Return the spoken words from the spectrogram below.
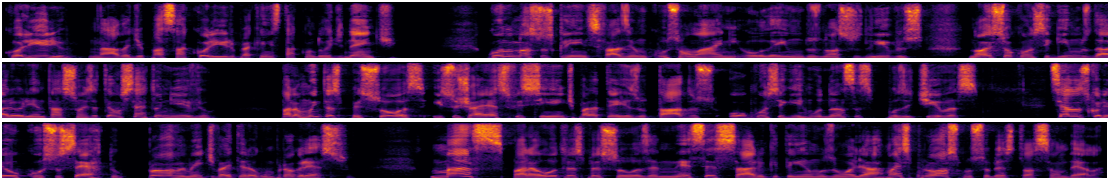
Colírio. Nada de passar colírio para quem está com dor de dente. Quando nossos clientes fazem um curso online ou leem um dos nossos livros, nós só conseguimos dar orientações até um certo nível. Para muitas pessoas, isso já é suficiente para ter resultados ou conseguir mudanças positivas. Se ela escolheu o curso certo, provavelmente vai ter algum progresso. Mas, para outras pessoas, é necessário que tenhamos um olhar mais próximo sobre a situação dela.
